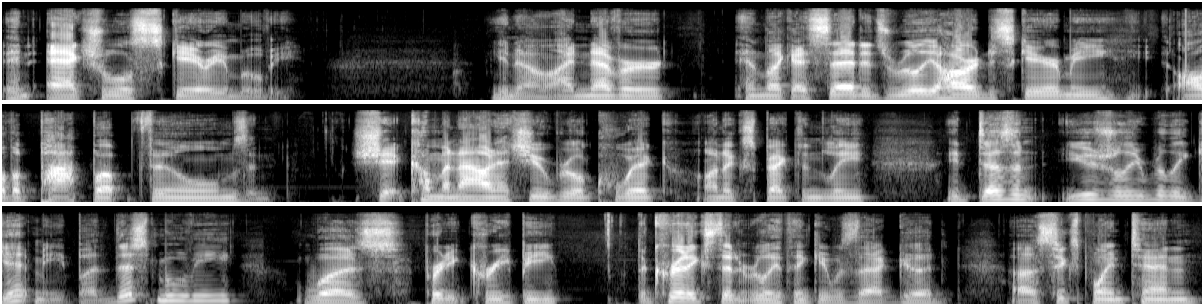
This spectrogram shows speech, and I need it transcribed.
an actual scary movie. You know, I never, and like I said, it's really hard to scare me. All the pop up films and shit coming out at you real quick, unexpectedly. It doesn't usually really get me, but this movie was pretty creepy. The critics didn't really think it was that good. Uh, 6.10,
